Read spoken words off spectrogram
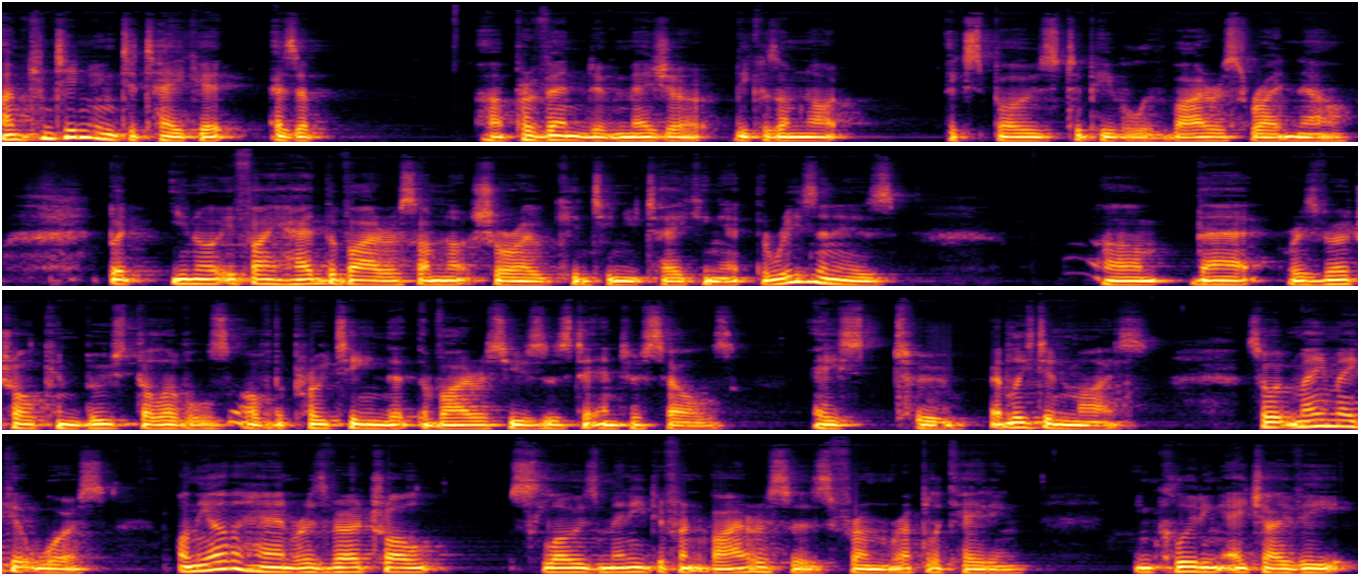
I'm continuing to take it as a, a preventative measure because I'm not exposed to people with virus right now. But, you know, if I had the virus, I'm not sure I would continue taking it. The reason is um, that resveratrol can boost the levels of the protein that the virus uses to enter cells, ACE2, at least in mice. So it may make it worse. On the other hand, resveratrol slows many different viruses from replicating, including HIV,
